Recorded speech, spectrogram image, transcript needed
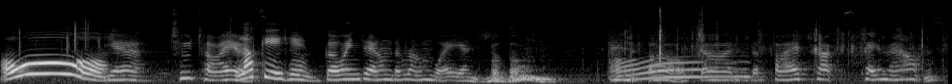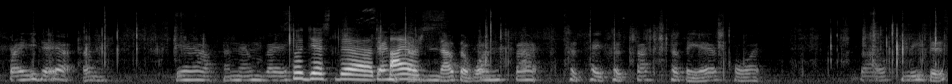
Oh, Yeah, two tires lucky him. going down the runway and boom. And oh. Oh. god, and the fire trucks came out and sprayed it and yeah, and then they So just the sent tires. another one back to take us back to the airport. So needless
